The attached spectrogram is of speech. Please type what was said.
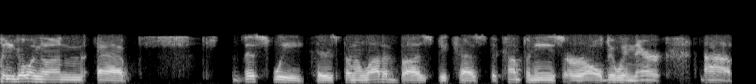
been going on uh, this week, there's been a lot of buzz because the companies are all doing their uh,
